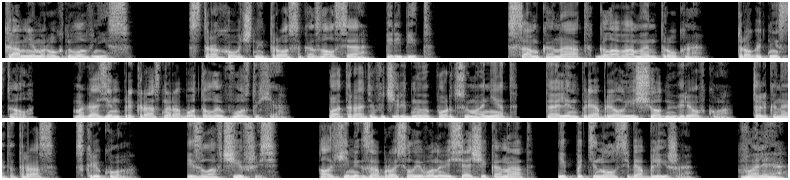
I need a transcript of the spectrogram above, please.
камнем рухнуло вниз. Страховочный трос оказался перебит. Сам канат, голова Мэнтрука, трогать не стал. Магазин прекрасно работал и в воздухе. Потратив очередную порцию монет, Тайлин приобрел еще одну веревку, только на этот раз с крюком. Изловчившись, алхимик забросил его на висящий канат и подтянул себя ближе. «Валя,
